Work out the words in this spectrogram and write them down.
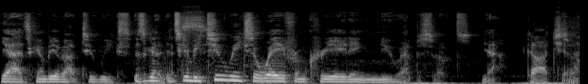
Yeah, it's going to be about two weeks. It's going to, it's going to be two weeks away from creating new episodes. Yeah, gotcha. So,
